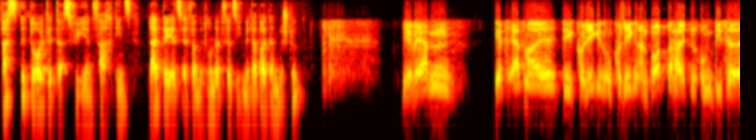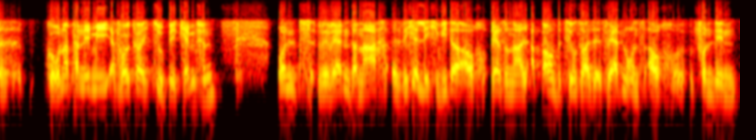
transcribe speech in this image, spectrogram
Was bedeutet das für Ihren Fachdienst? Bleibt er jetzt etwa mit 140 Mitarbeitern bestückt? Wir werden jetzt erstmal die Kolleginnen und Kollegen an Bord behalten, um diese Corona-Pandemie erfolgreich zu bekämpfen. Und wir werden danach sicherlich wieder auch Personal abbauen, beziehungsweise es werden uns auch von den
